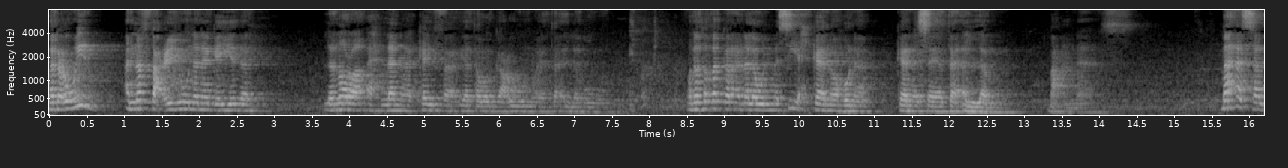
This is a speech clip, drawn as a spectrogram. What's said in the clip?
مدعوين أن نفتح عيوننا جيدا لنرى أهلنا كيف يتوجعون ويتألمون. ونتذكر أن لو المسيح كان هنا كان سيتألم مع الناس. ما أسهل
